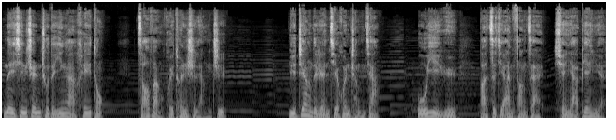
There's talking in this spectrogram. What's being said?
内心深处的阴暗黑洞，早晚会吞噬良知。与这样的人结婚成家。”无异于把自己安放在悬崖边缘，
